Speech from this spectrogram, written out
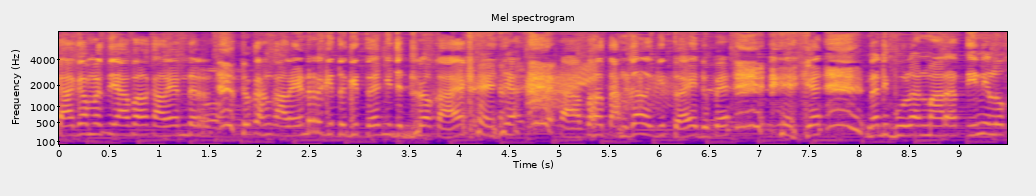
kagak mesti hafal kalender. Tukang kalender gitu-gitu aja ngejedrok aja kayaknya. Hafal tanggal gitu aja hidupnya. Kan? nah di bulan Maret ini loh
